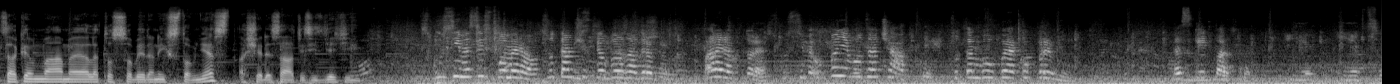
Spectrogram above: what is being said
Celkem máme letos objedených 100 měst a 60 tisíc dětí. Zkusíme si vzpomenout, co tam všechno bylo za drogy. Pane doktore, zkusíme úplně od začátku. Co tam bylo jako první? Ve skateparku. Jak co?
